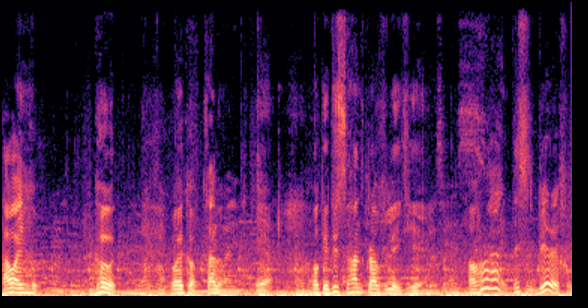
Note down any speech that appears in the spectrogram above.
How are you? Good. Welcome. How are Yeah. Okay, this is handcraft village here. All right, this is beautiful.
